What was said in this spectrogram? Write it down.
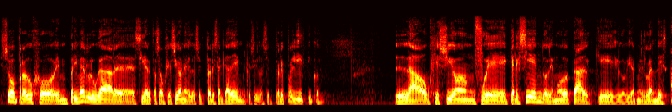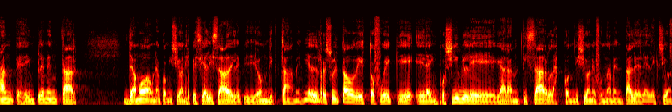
Eso produjo, en primer lugar, eh, ciertas objeciones de los sectores académicos y de los sectores políticos, la objeción fue creciendo de modo tal que el gobierno irlandés, antes de implementar, llamó a una comisión especializada y le pidió un dictamen. Y el resultado de esto fue que era imposible garantizar las condiciones fundamentales de la elección.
